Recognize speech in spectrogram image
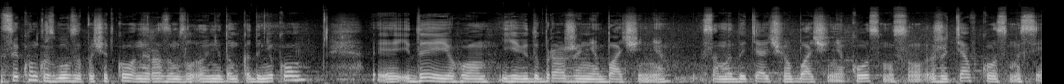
Цей конкурс був започаткований разом з Леонідом Каденюком. Е, Ідея його є відображення бачення, саме дитячого бачення космосу, життя в космосі.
